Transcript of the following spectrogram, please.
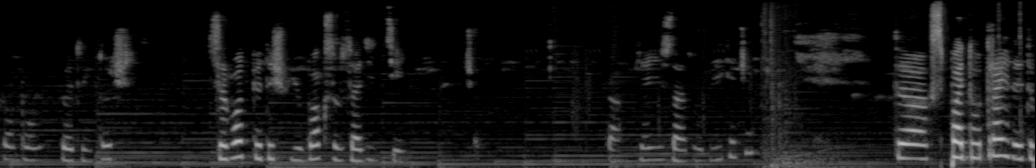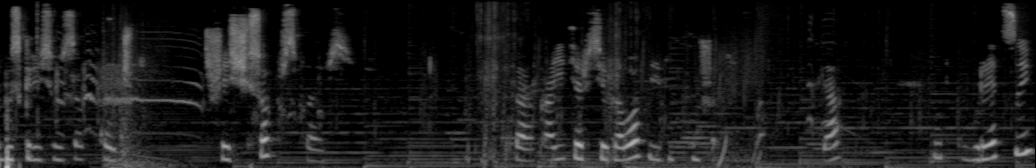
пробовал, это не точно. Заработал 5000 баксов за один день. Так, я не знаю, тут видите? Так, спать до утра, и на этом скорее всего, закончим. 6 часов просыпаемся. Так, они теперь все голодные идут кушать. Да? Тут курицы.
